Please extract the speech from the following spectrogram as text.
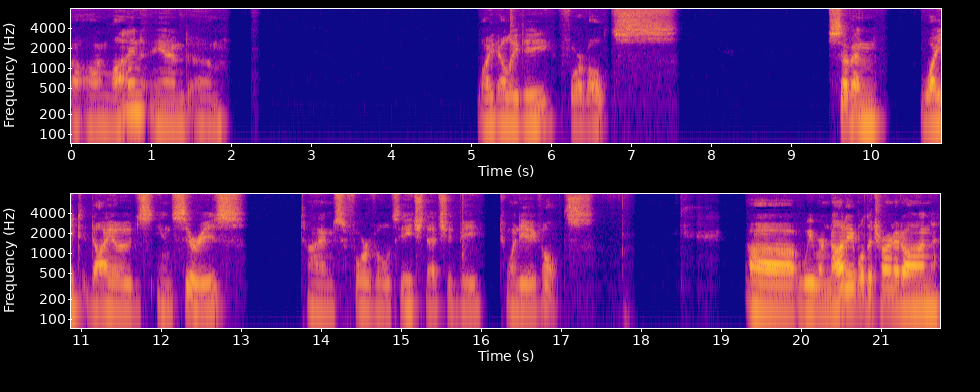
uh, online and um, white LED, 4 volts. seven white diodes in series times 4 volts each. That should be 28 volts. Uh, we were not able to turn it on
